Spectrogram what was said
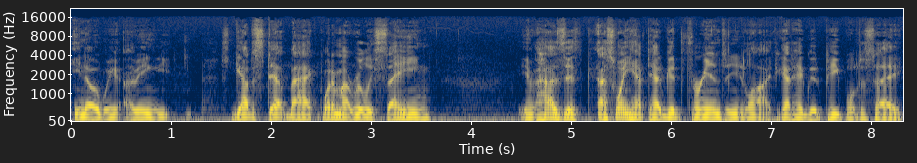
you know we. I mean, you got to step back. What am I really saying? You know, how's this? That's why you have to have good friends in your life. You got to have good people to say,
